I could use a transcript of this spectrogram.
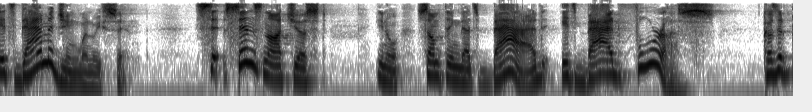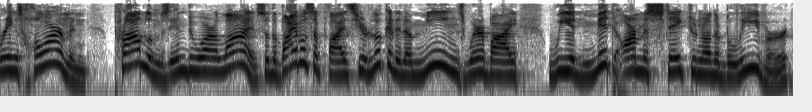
It's damaging when we sin. Sin's not just, you know, something that's bad, it's bad for us because it brings harm and problems into our lives. So the Bible supplies here, look at it, a means whereby we admit our mistake to another believer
